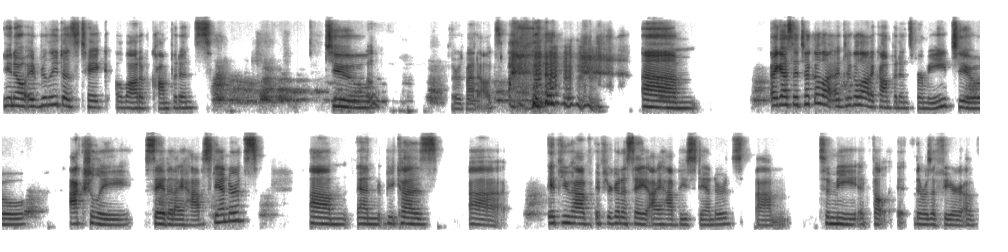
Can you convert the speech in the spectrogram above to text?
you know it really does take a lot of confidence to there's my dogs. um, I guess it took a lot. It took a lot of confidence for me to actually say that I have standards, um, and because uh, if you have, if you're going to say I have these standards, um, to me it felt it, there was a fear of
